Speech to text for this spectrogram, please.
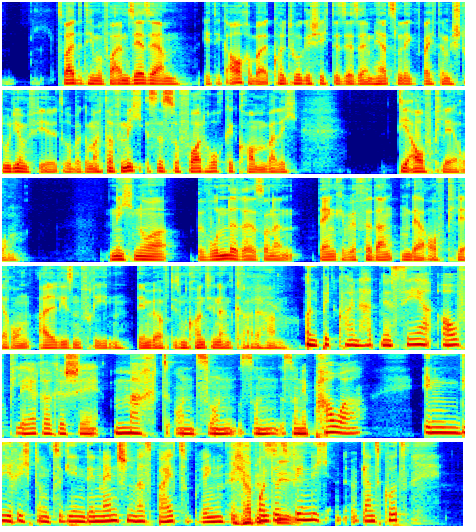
zweite Thema vor allem sehr, sehr am Ethik auch, aber Kulturgeschichte sehr, sehr im Herzen liegt, weil ich da im Studium viel drüber gemacht habe. Für mich ist es sofort hochgekommen, weil ich die Aufklärung nicht nur bewundere, sondern denke, wir verdanken der Aufklärung all diesen Frieden, den wir auf diesem Kontinent gerade haben. Und Bitcoin hat eine sehr aufklärerische Macht und so, so, so eine Power, in die Richtung zu gehen, den Menschen was beizubringen. Ich und das finde ich ganz kurz.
